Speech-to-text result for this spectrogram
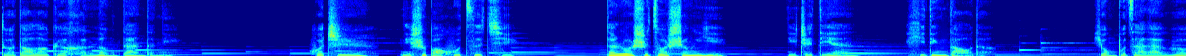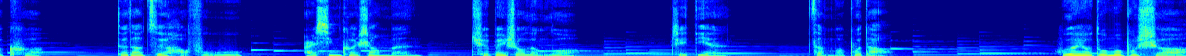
得到了个很冷淡的你。我知你是保护自己。但若是做生意，你这店一定倒的，永不再来恶客，得到最好服务，而新客上门却备受冷落，这店怎么不倒？无论有多么不舍，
